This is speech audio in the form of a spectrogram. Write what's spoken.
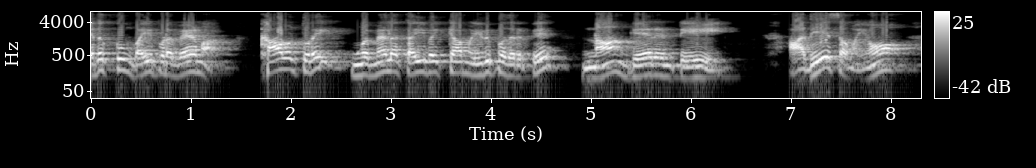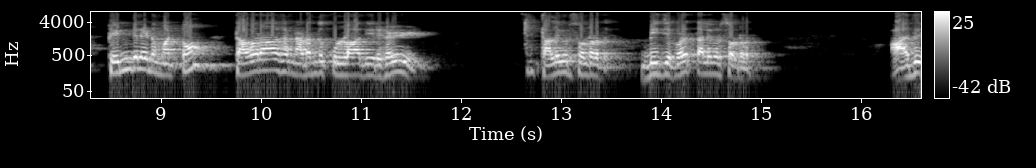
எதுக்கும் பயப்பட வேணாம். காவல்துறை உங்க மேல கை வைக்காம இருப்பதற்கு நான் கேரண்டி அதே சமயம் பெண்களிடம் மட்டும் தவறாக நடந்து கொள்ளாதீர்கள் தலைவர் சொல்றது பிஜேபியோட தலைவர் சொல்றது. அது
